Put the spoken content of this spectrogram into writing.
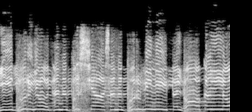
ఈ దుర్యోధన దుశ్శాసన దుర్వినీత లోకంలో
